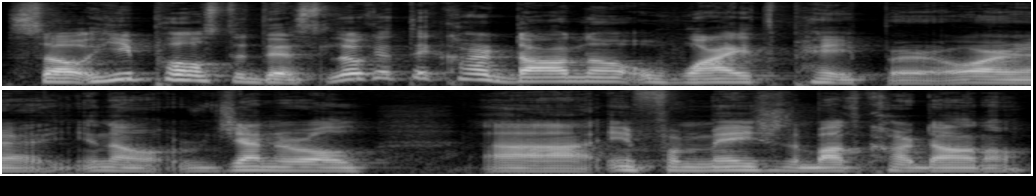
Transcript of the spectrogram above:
So he posted this. Look at the Cardano white paper or, uh, you know, general uh, information about Cardano.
